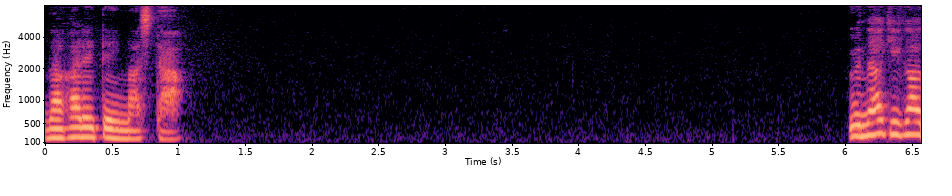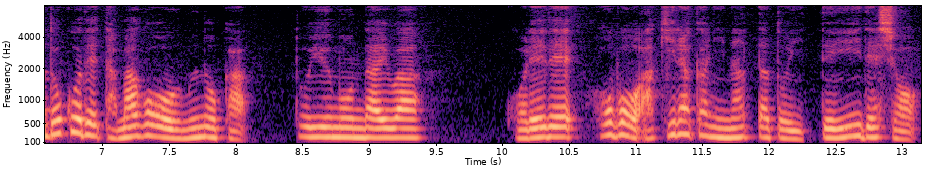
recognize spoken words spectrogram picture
流れていました。うなぎがどこで卵を産むのかという問題は、これでほぼ明らかになったと言っていいでしょ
